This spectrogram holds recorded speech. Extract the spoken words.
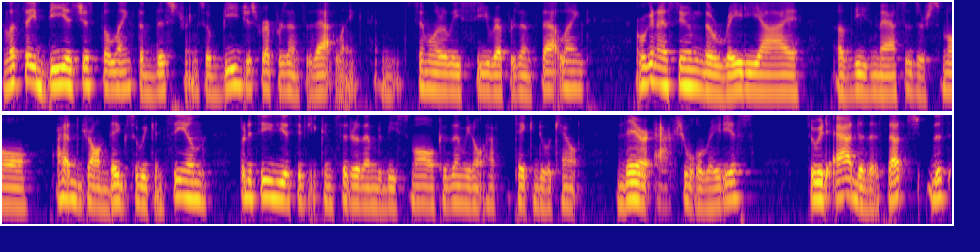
And let's say B is just the length of this string. So B just represents that length. And similarly, C represents that length. And we're going to assume the radii of these masses are small. I had to draw them big so we can see them, but it's easiest if you consider them to be small because then we don't have to take into account their actual radius. So we'd add to this. That's this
